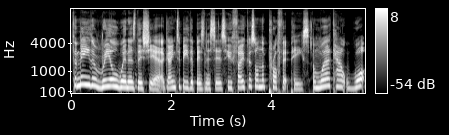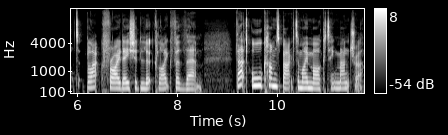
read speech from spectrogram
For me, the real winners this year are going to be the businesses who focus on the profit piece and work out what Black Friday should look like for them. That all comes back to my marketing mantra.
